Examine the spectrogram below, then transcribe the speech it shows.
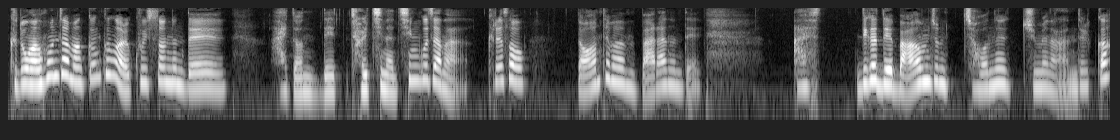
그동안 혼자만 끙끙 앓고 있었는데, 아이 넌 내 절친한 친구잖아. 그래서 너한테만 말하는데, 아, 네가 내 마음 좀 전해주면 안 될까?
